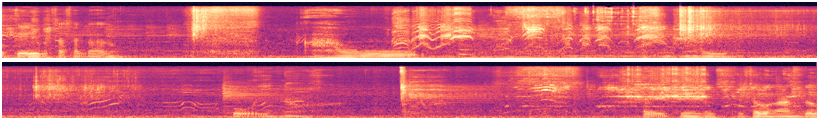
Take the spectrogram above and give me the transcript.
Ok, a estar salvado. Au. Uy, no. se está ahogando.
